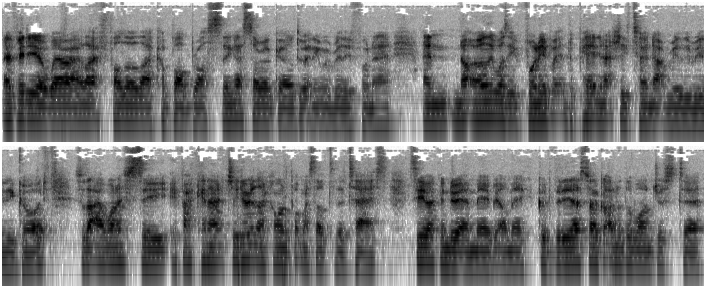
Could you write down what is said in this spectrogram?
a video where I like follow like a Bob Ross thing. I saw a girl do it and it was really funny. And not only was it funny, but the painting actually turned out really, really good. So that I want to see if I can actually do it, like I want to put myself to the test. See if I can do it and maybe I'll make a good video. So I got another one just to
